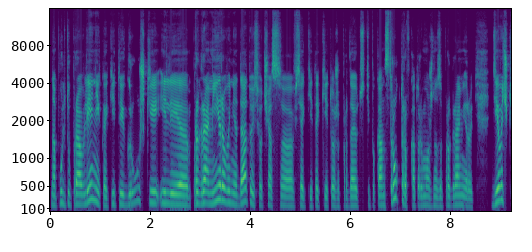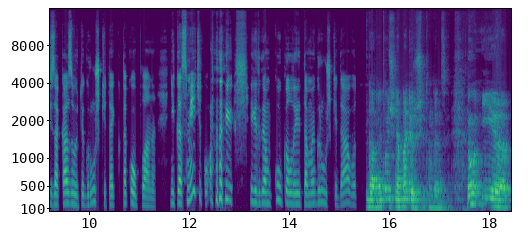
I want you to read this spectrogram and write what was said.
на пульт управления какие-то игрушки или программирование, да, то есть вот сейчас э, всякие такие тоже продаются типа конструкторов, которые можно запрограммировать. Девочки заказывают игрушки так, такого плана. Не косметику, или там кукол и там игрушки, да, вот. Да, но это очень обнадеживающая тенденция. Ну и э,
